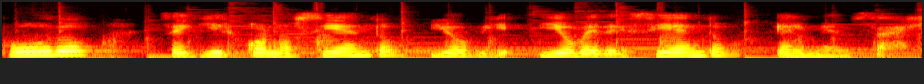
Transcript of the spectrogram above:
pudo seguir conociendo y, y obedeciendo el mensaje.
